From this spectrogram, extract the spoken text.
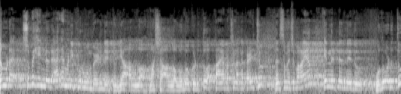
നമ്മുടെ സുബഹിന്റെ ഒരു അരമണിക്കൂർ മുമ്പ് എഴുന്നേറ്റു. യാ അള്ളാഹ് മാഷാ അള്ളാഹ് ഉദു എടുത്തു അത്തായ ഭക്ഷണമൊക്കെ കഴിച്ചു. അതിനെ സംബന്ധിച്ച് പറയാം. എന്നിട്ട് എന്ത് ചെയ്തു? ഉദു എടുത്തു.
